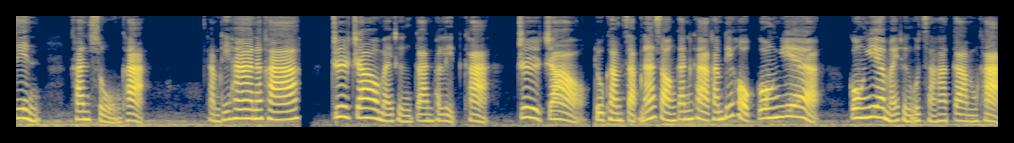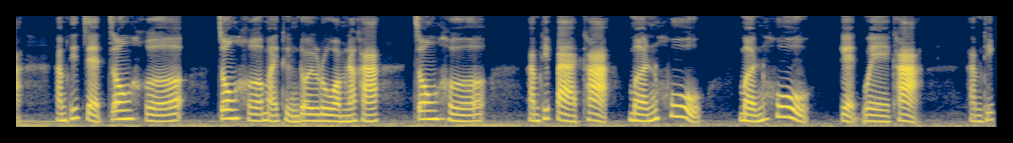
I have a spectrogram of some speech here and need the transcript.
จิ้นขั้นสูงค่ะคำที่ห้านะคะจื้อเจ้าหมายถึงการผลิตค่ะจื้อเจ้า ดูคำศัพท์หน้าสองกันค่ะคำที่ 6กงเย่ กงเย่หมายถึงอุตสาหกรรมค่ะคำที่ 7 จงเหอจงเหอหมายถึงโดยรวมนะคะ จงเหอคำที่ 8 ค่ะ เหมือนหู้ เหมือนหู้ เกตเวย์ค่ะคำที่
